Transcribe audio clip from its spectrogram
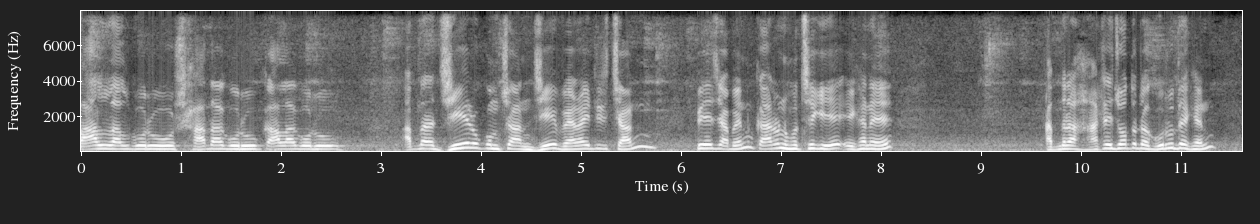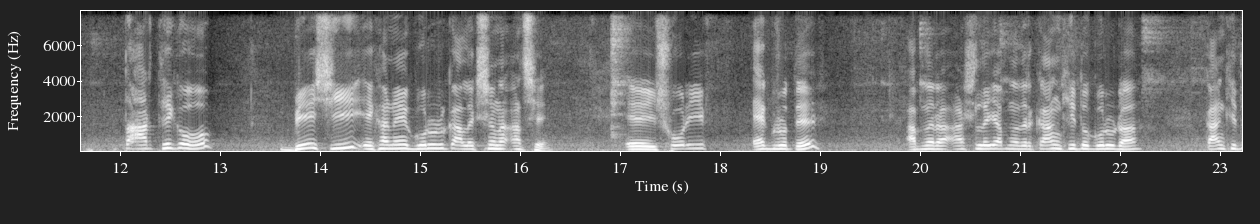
লাল লাল গরু, সাদা গরু, কালা গরু আপনারা যে রকম চান, যে ভ্যারাইটির চান, পেয়ে যাবেন। কারণ হচ্ছে গিয়ে এখানে আপনারা হাটে যতটা গরু দেখেন, তার থেকেও বেশি এখানে গরুর কালেকশন আছে। এই শরীফ এগ্রোতে আপনারা আসলেই আপনাদের কাঙ্ক্ষিত গরুটা, কাঙ্ক্ষিত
